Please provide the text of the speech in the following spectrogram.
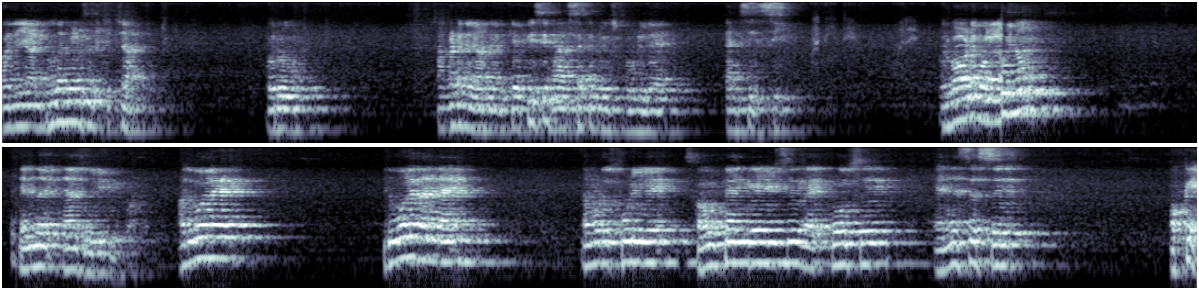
വലിയ അത്ഭുതങ്ങൾ സൃഷ്ടിച്ച ഒരു സംഘടനയാണ് K P C higher secondary സ്കൂളിലെ എൻ സി സി. ഒരുപാട് കൊല്ലം എന്ന് ഞാൻ സൂചിപ്പിക്കുക അതുപോലെ ഇതുപോലെ തന്നെ നമ്മുടെ സ്കൂളിലെ scout and guides red cross N S S ഒക്കെ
